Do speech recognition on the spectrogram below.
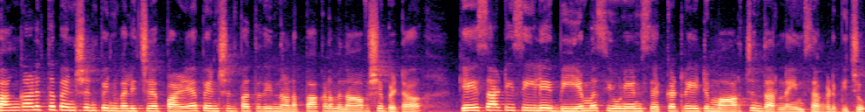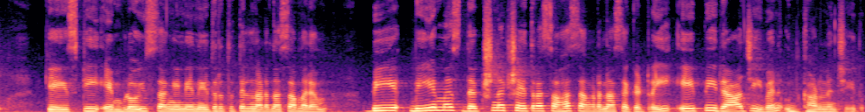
പങ്കാളിത്ത പെൻഷൻ പിൻവലിച്ച് പഴയ പെൻഷൻ പദ്ധതി നടപ്പാക്കണമെന്നാവശ്യപ്പെട്ട് കെ എസ് ആർ ടി സിയിലെ B M S union secretariat മാർച്ചും ധർണയും സംഘടിപ്പിച്ചു. കെ എസ് ടി എംപ്ലോയീസ് സംഘിന്റെ നേതൃത്വത്തിൽ നടന്ന സമരം ബി എം എസ് ദക്ഷിണ ക്ഷേത്ര സഹസംഘടനാ സെക്രട്ടറി എ പി രാജീവൻ ഉദ്ഘാടനം ചെയ്തു.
